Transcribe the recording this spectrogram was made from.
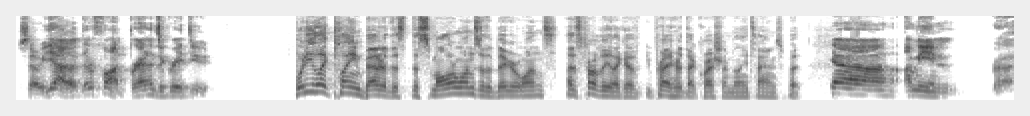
So yeah they're fun. Brandon's a great dude. What do you like playing better the, the smaller ones or the bigger ones? That's probably like a you probably heard that question a million times but yeah i mean uh,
